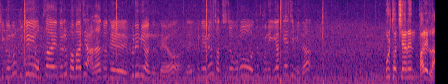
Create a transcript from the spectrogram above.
지금은 굳이 옵사이드를 범하지 않아도 될 흐름이었는데요. 네, 이렇게 되면 전체적으로 좀 분위기가 깨집니다. 볼 터치하는 바렐라.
